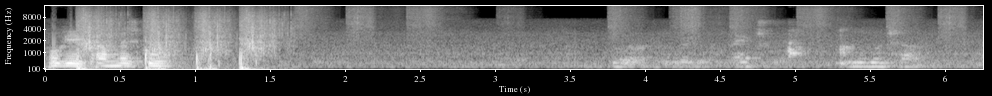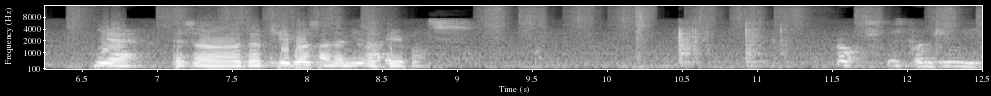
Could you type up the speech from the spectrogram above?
a. Okay, come, let's go. No, no, no. Actually, I'm gonna try. Yeah, there's a the cable's underneath the table. Ouch, who's punching me?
